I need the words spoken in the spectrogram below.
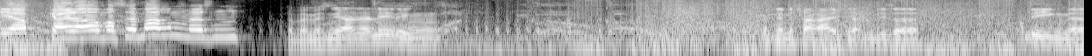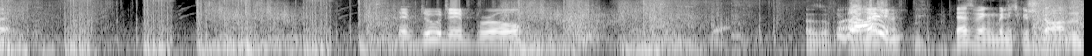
Ich hab keine Ahnung, was wir machen müssen. Ja, Wir müssen die alle erledigen. Könnt ihr nicht erreichen, hatten diese liegende. Dem du, dem Bro. Oh, super. Nein! Deswegen- Deswegen bin ich gestorben.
